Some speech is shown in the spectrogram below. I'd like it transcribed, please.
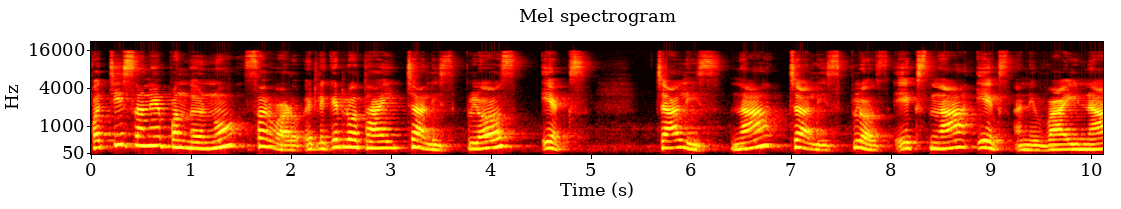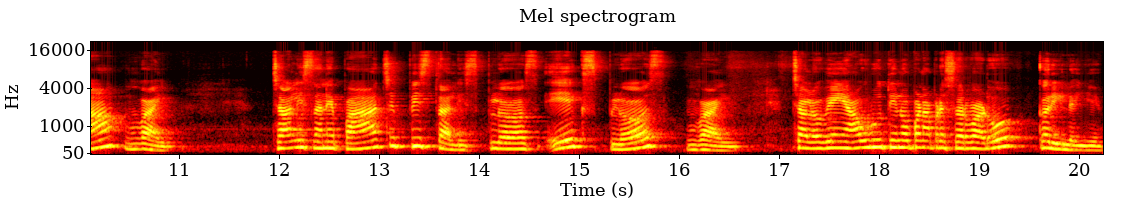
પચીસ અને પંદરનો સરવાળો એટલે કેટલો થાય? ચાલીસ. પ્લસ એક્સ. ચાલીસના ચાલીસ પ્લસ એક્સના એક્સ અને વાયના વાય. ચાલીસ અને પાંચ પિસ્તાલીસ પ્લસ એક્સ પ્લસ વાય. ચાલો હવે અહીં આવૃત્તિનો પણ આપણે સરવાળો કરી લઈએ.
